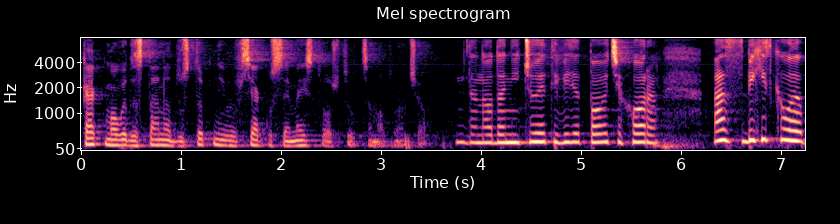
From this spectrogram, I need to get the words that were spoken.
как могат да станат достъпни във всяко семейство още от самото начало. Дано да ни чуят и видят повече хора. Аз бих искала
